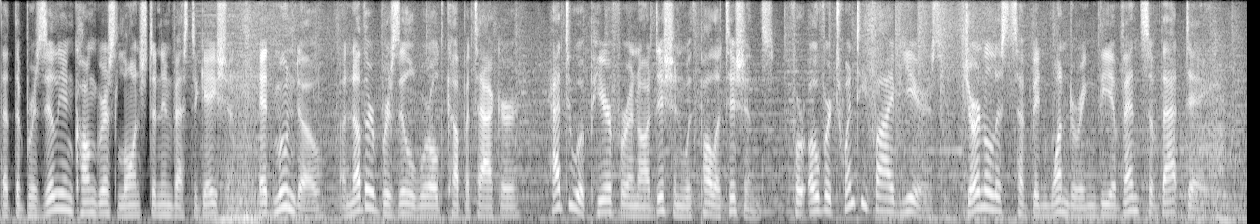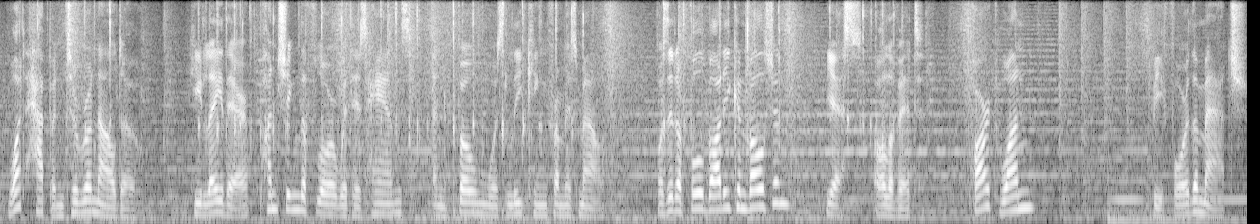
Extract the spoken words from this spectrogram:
that the Brazilian Congress launched an investigation. Edmundo, another Brazil World Cup attacker, had to appear for an audition with politicians. For over 25 years, journalists have been wondering the events of that day. What happened to Ronaldo? He lay there, punching the floor with his hands, and foam was leaking from his mouth. Was it a full body convulsion? Yes, all of it. Part 1 Before the match.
